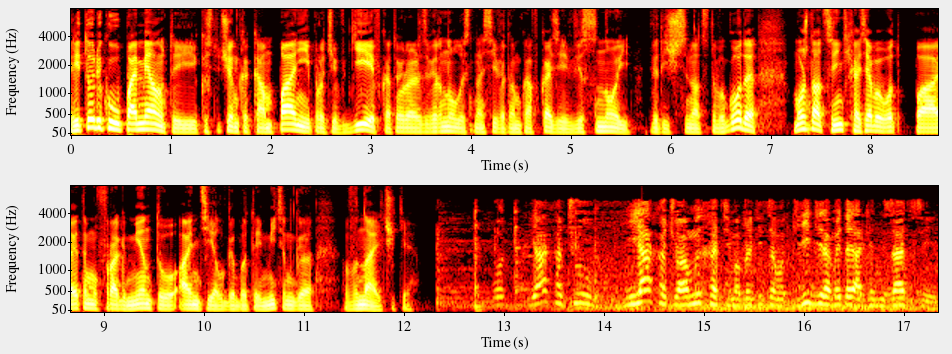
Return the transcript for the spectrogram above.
Риторику упомянутой Костюченко кампании против геев, которая развернулась на Северном Кавказе весной 2017 года, можно оценить хотя бы вот по этому фрагменту анти-ЛГБТ-митинга в Нальчике. Вот я хочу, не я хочу, а мы хотим обратиться вот к лидерам этой организации,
